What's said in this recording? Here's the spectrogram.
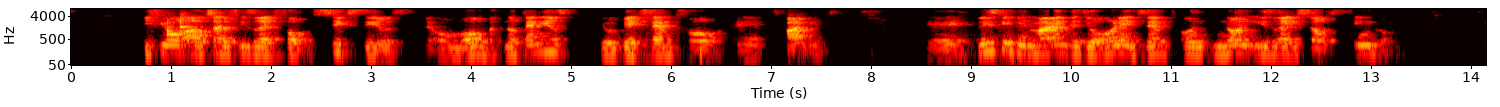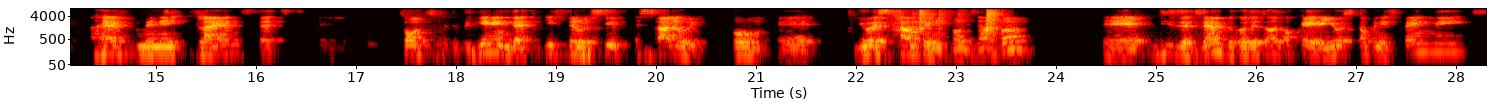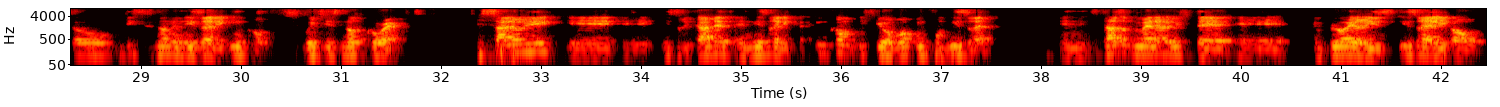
If you are outside of Israel for six years uh, or more, but not 10 years, you will be exempt for uh, five years. Uh, please keep in mind that you're only exempt on non-Israeli source income. I have many clients that uh, thought at the beginning that if they receive a salary from a US company, for example, uh, this is exempt because they thought, okay, a US company is paying me, so this is not an Israeli income, which is not correct. A salary uh, is regarded an Israeli income if you're working from Israel and it doesn't matter if the uh, employer is Israeli or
